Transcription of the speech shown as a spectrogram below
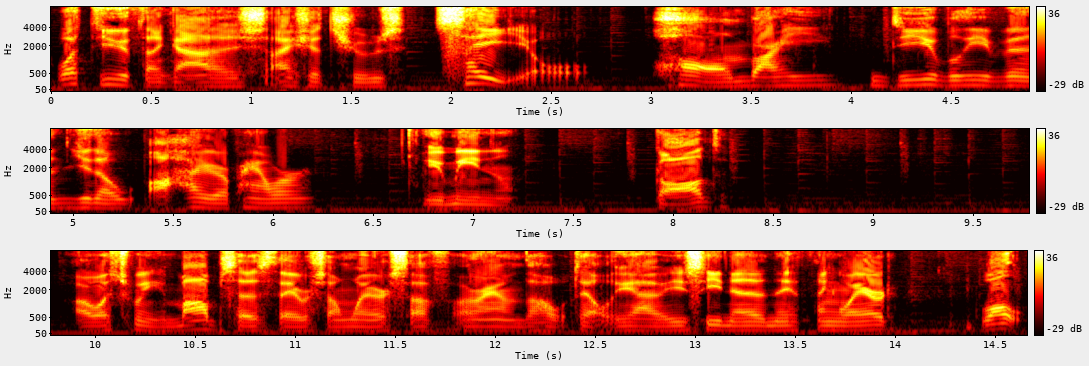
What do you think I, I should choose? Say, hombre, do you believe in, you know, a higher power? You mean God? What you mean? Bob says there was some weird stuff around the hotel. Yeah, have you seen anything weird? Well,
